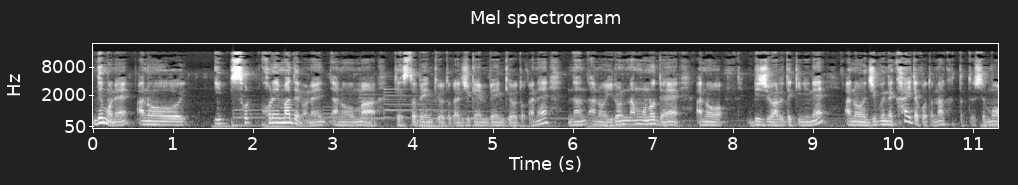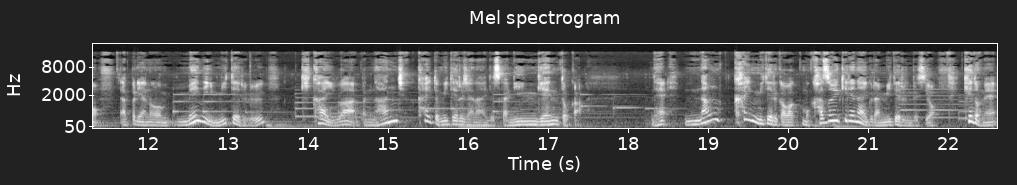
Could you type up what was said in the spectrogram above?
でもねあのいそこれまでのねあの、まあ、テスト勉強とか受験勉強とかねなんあのいろんなものであのビジュアル的にねあの自分で書いたことなかったとしてもやっぱりあの目に見てる機会は何十回と見てるじゃないですか人間とか。ね、何回見てるかはもう数えきれないぐらい見てるんですよ。けどね、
